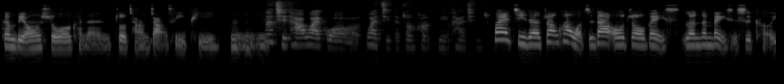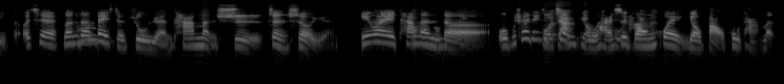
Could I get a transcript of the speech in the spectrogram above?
更不用说可能做厂长 CP，嗯嗯嗯。那其他外国外籍的状况你也不太清楚。外籍的状况我知道，欧洲 base、London base 是可以的，而且 London base 的组员他们是正社员。因为他们的，我不确定是政府还是工会有保护他们，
